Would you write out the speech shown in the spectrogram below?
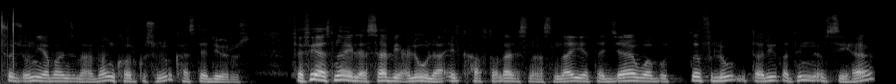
çocuğun yabancılardan korkusunu kastediyoruz. ففي أثناء الأسابيع الأولى ilk haftalar esnasında يتجاوب الطفل بطريقة نفسها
